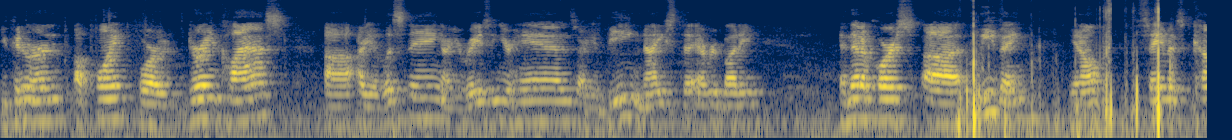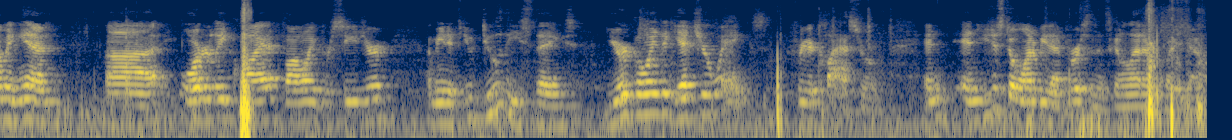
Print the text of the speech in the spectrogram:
you can earn a point for during class. Uh, are you listening? Are you raising your hands? Are you being nice to everybody? And then, of course, uh, leaving, you know, same as coming in, uh, orderly, quiet, following procedure. I mean, if you do these things, you're going to get your wings for your classroom. And, and you just don't want to be that person that's going to let everybody down,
